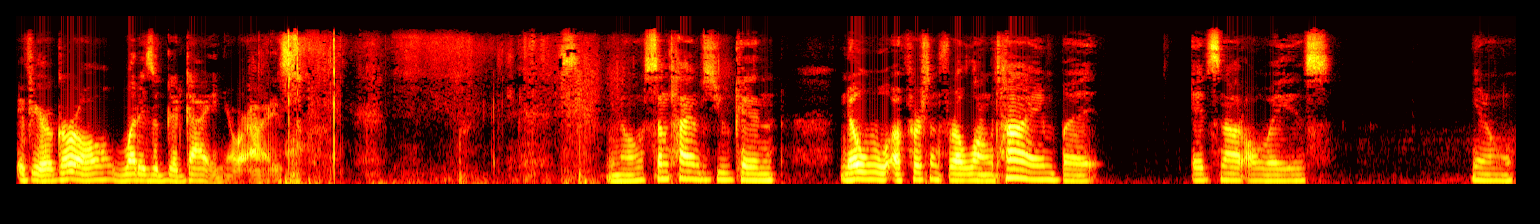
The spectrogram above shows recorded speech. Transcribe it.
if you're a girl, what is a good guy in your eyes? You know, sometimes you can know a person for a long time, but it's not always, you know,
